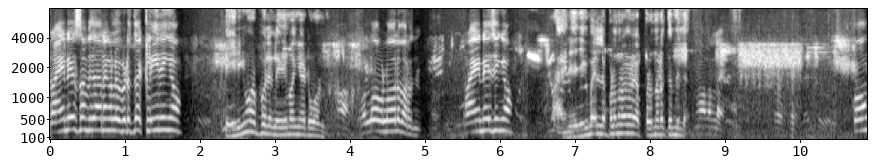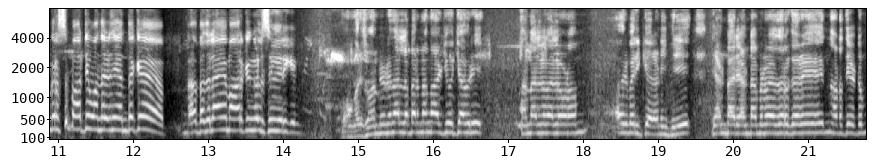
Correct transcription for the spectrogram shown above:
ഡ്രൈനേജ് സംവിധാനങ്ങൾ ഇവിടുത്തെ ക്ലീനിങ്ങോ ക്ലീനിങ് കുഴപ്പമില്ല ക്ലീനിങ് ഭംഗിയായിട്ട് പോകണം ഉള്ള ഉള്ള പോലെ പറഞ്ഞു. ഡ്രൈനേജിങ്ങോ ഡ്രൈനേജിങ് വല്ലപ്പോഴും നടക്കണം എപ്പോഴും നടക്കുന്നില്ല. കോൺഗ്രസ് പാർട്ടി വന്നു കഴിഞ്ഞാൽ എന്തൊക്കെ ബദലായ മാർഗങ്ങൾ സ്വീകരിക്കും? കോൺഗ്രസ് പാർട്ടിയുടെ നല്ല ഭരണം കാഴ്ചവെച്ച് അവർ നല്ല നല്ലോണം അവർ ഭരിക്കുകയാണ് ഇവർ രണ്ടാം രണ്ടാം സർക്കാർ നടത്തിയിട്ടും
